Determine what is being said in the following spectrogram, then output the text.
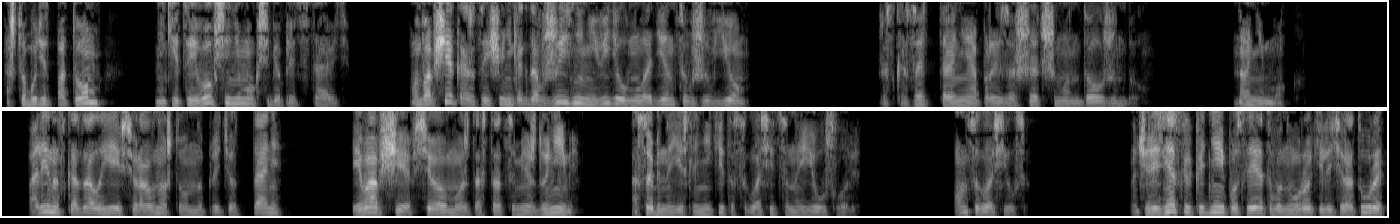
А что будет потом, Никита и вовсе не мог себе представить. Он вообще, кажется, еще никогда в жизни не видел младенцев живьем. Рассказать Тане о произошедшем он должен был, но не мог. Полина сказала ей все равно, что он наплетет Тане, и вообще все может остаться между ними, особенно если Никита согласится на ее условия. Он согласился. Но через несколько дней после этого на уроке литературы,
